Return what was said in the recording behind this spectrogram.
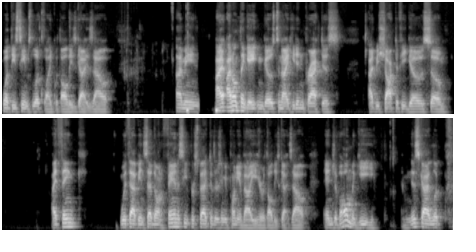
what these teams look like with all these guys out. I mean, I, I don't think Ayton goes tonight. He didn't practice. I'd be shocked if he goes. So I think with that being said, though, on a fantasy perspective, there's going to be plenty of value here with all these guys out. And JaVale McGee, I mean, this guy looked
